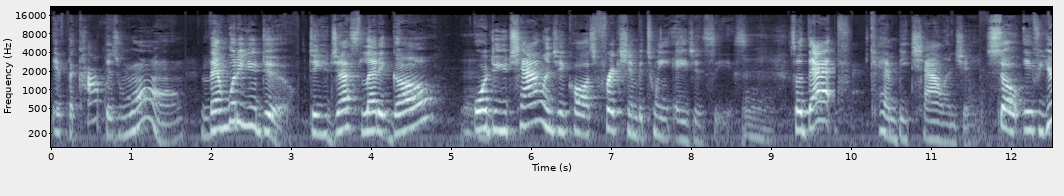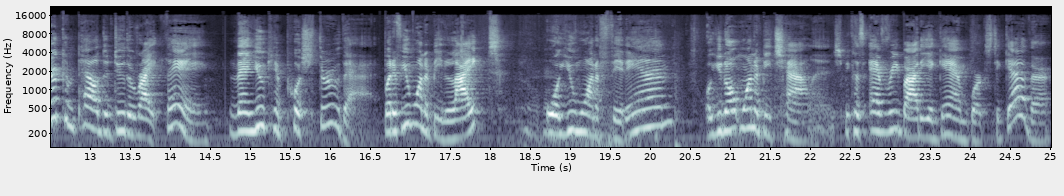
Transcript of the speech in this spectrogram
if the cop is wrong, then what do you do? Do you just let it go? Or do you challenge and cause friction between agencies? Mm. So that can be challenging. So if you're compelled to do the right thing, then you can push through that. But if you want to be liked, or you want to fit in or you don't want to be challenged because everybody again works together,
